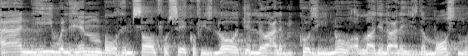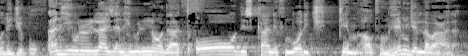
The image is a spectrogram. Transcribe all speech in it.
and he will humble himself for sake of his Lord Jalla wa'ala because he know Allah Jalla wa'ala is the most knowledgeable. And he will realize and he will know that all this kind of knowledge came out from him Jalla wa'ala.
